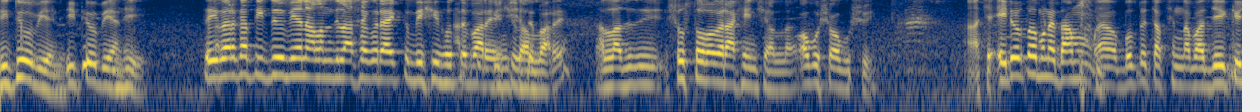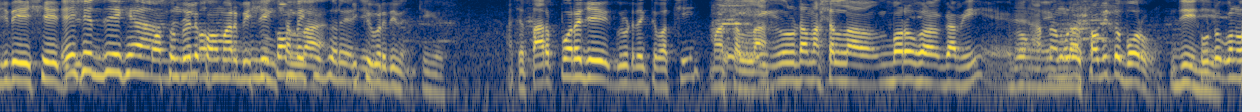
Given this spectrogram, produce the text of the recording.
দ্বিতীয় বিয়ান। দ্বিতীয় বিয়ান। জি। তো এইবারকার তৃতীয় বিয়ান আলহামদুলিল্লাহ আশা করি একটু বেশি হতে পারে ইনশাআল্লাহ। আল্লাহ যদি সুস্থভাবে রাখে ইনশাআল্লাহ। অবশ্যই অবশ্যই। আচ্ছা এইটার তো মানে দাম বলতে চাচ্ছেন না বা যে কেউ যদি এসে এসে দেখে পছন্দ হলে কম আর বেশি কম বেশি করে বিক্রি করে দিবেন। ঠিক আছে। আচ্ছা তারপরে যে গরুটা দেখতে পাচ্ছি মাশাল্লাহ এই গরুটা মাশাআল্লাহ বড় গা- গাভী এবং আপনার মনে সবই তো বড়। জি, জি। ছোট কোনো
